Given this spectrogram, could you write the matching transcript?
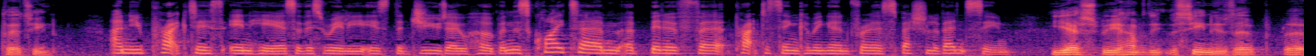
13. and you practice in here. So this really is the judo hub, and there's quite um, a bit of uh, practicing coming in for a special event soon. Yes, we have the, the seniors. Uh, uh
